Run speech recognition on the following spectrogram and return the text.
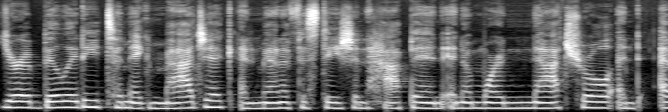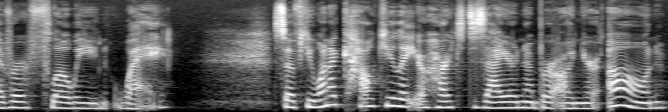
your ability to make magic and manifestation happen in a more natural and ever flowing way. So if you want to calculate your heart's desire number on your own,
